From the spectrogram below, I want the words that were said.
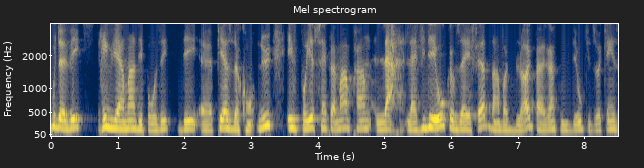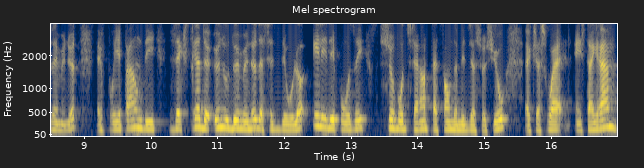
Vous devez régulièrement déposer des euh, pièces de contenu et vous pourriez tout simplement prendre la, la, vidéo que vous avez faite dans votre blog, par exemple, une vidéo qui dure 15-20 minutes, mais vous pourriez prendre des extraits de une ou deux minutes de cette vidéo-là et les déposer sur vos différentes plateformes de médias sociaux, euh, que ce soit Instagram,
